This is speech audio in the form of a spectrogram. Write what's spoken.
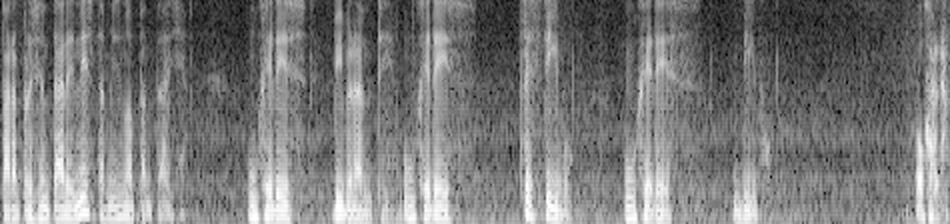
para presentar en esta misma pantalla un Jerez vibrante, un Jerez festivo, un Jerez vivo. Ojalá.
